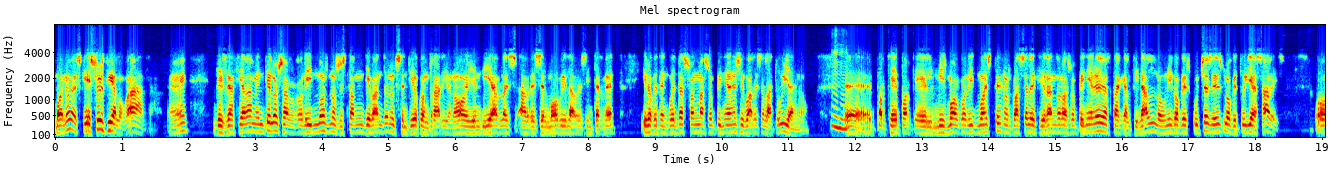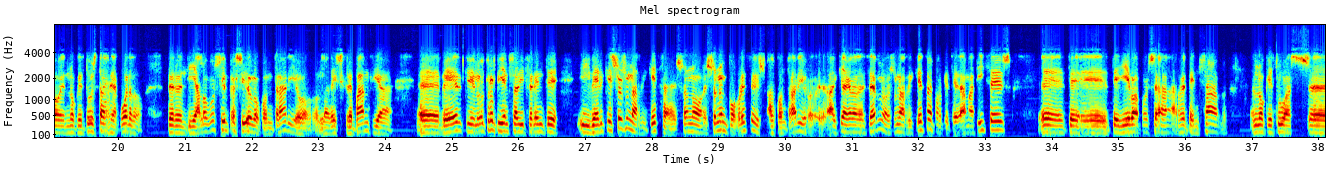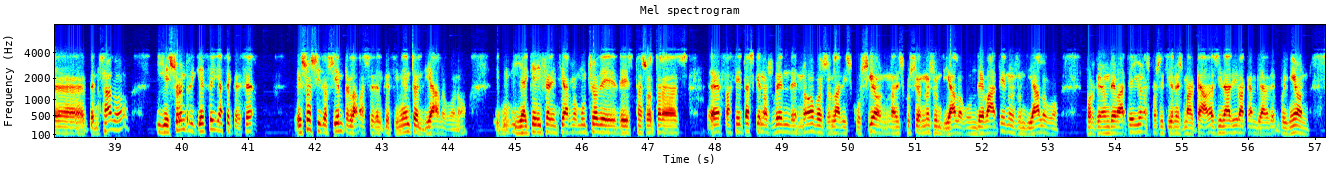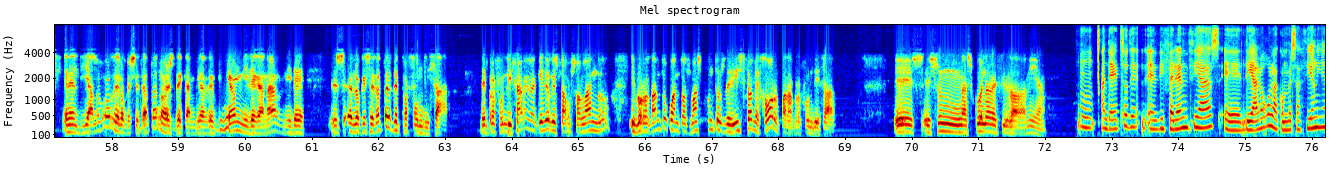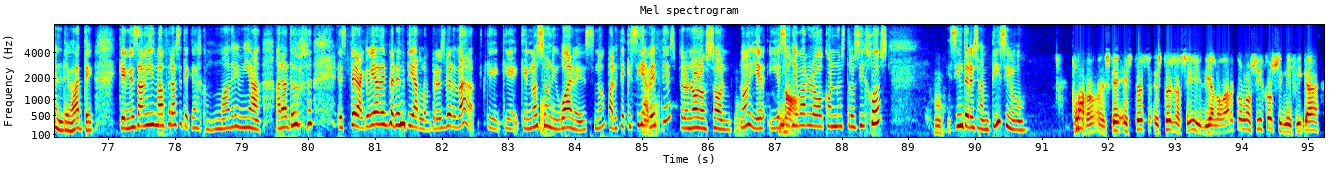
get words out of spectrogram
Bueno, es que eso es dialogar. ¿eh? Desgraciadamente los algoritmos nos están llevando en el sentido contrario, ¿no? Hoy en día abres el móvil, abres internet y lo que te encuentras son más opiniones iguales a la tuya, ¿no? Eh, ¿Por qué? Porque el mismo algoritmo este nos va seleccionando las opiniones hasta que al final lo único que escuchas es lo que tú ya sabes o en lo que tú estás de acuerdo. Pero el diálogo siempre ha sido lo contrario, la discrepancia, eh, ver que el otro piensa diferente y ver que eso es una riqueza, eso no, eso no empobrece, al contrario, hay que agradecerlo, es una riqueza porque te da matices, eh, te, te, lleva pues a repensar lo que tú has eh, pensado y eso enriquece y hace crecer. Eso ha sido siempre la base del crecimiento, el diálogo, ¿no? Y, hay que diferenciarlo mucho de, estas otras eh, facetas que nos venden, ¿no? Pues la discusión. Una discusión no es un diálogo, un debate no es un diálogo, porque en un debate hay unas posiciones marcadas y nadie va a cambiar de opinión. En el diálogo de lo que se trata no es de cambiar de opinión, ni de ganar, ni de... lo que se trata es de profundizar de profundizar en aquello que estamos hablando y por lo tanto cuantos más puntos de vista mejor para profundizar es, una escuela de ciudadanía. Mm, de hecho, eh, diferencias el diálogo, la conversación y el debate. Que en esa misma frase te quedas como, madre mía, ahora te... espera, que voy a diferenciarlo, pero es verdad que, que, no son iguales, ¿no? Parece que sí a veces, pero no lo son, ¿no? Y, eso llevarlo con nuestros hijos es interesantísimo. Claro, es que esto es, esto es así. Dialogar con los hijos significa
